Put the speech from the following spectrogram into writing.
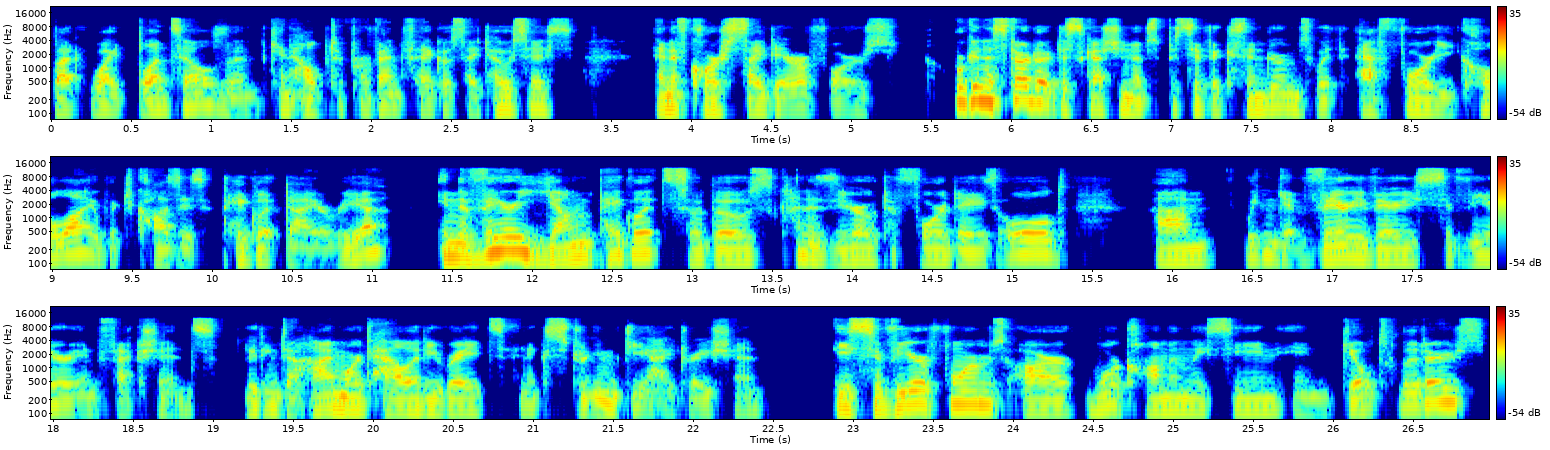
but white blood cells and can help to prevent phagocytosis, and of course, siderophores. We're going to start our discussion of specific syndromes with F4 E. coli, which causes piglet diarrhea. In the very young piglets, so those kind of zero to four days old, um, we can get very, very severe infections, leading to high mortality rates and extreme dehydration. These severe forms are more commonly seen in gilt litters,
